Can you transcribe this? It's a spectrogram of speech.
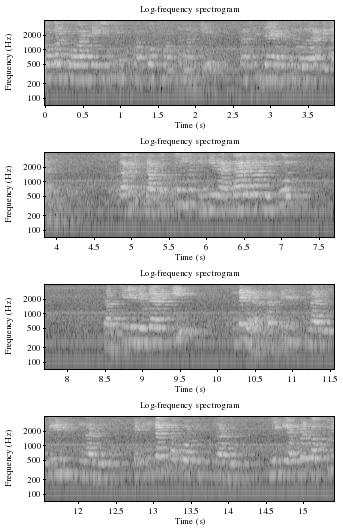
లోకల్ కోఆర్డినేషన్ సపోర్ట్ మొత్తం మనకి ప్రసిద్ధ ఎక్స్పో గారికి అందిస్తారు. కాబట్టి ప్రభుత్వం ఇన్ని రకాలుగా మీకు సబ్సిడీలు ఇవ్వడానికి అంతే కదా సబ్సిడీ ఇస్తున్నారు సీడ్ ఇస్తున్నారు టెక్నికల్ సపోర్ట్ ఇస్తున్నారు. మీకు ఎప్పటికప్పుడు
